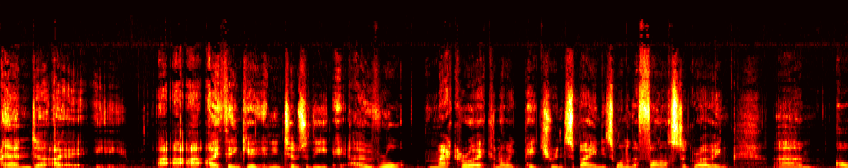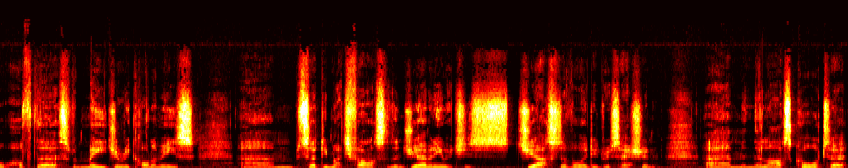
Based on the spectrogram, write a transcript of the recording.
and uh, I, I, I, think, in, in terms of the overall macroeconomic picture in Spain, it's one of the faster growing um, of, of, the sort of major economies. Um, certainly much faster than Germany, which has just avoided recession um, in the last quarter,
